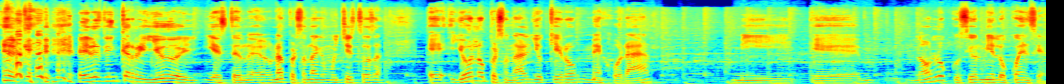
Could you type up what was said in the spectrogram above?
Que Eres bien carrilludo y, y, este, una persona que muy chistosa. Eh, yo en lo personal, yo quiero mejorar mi, eh, no locución, mi elocuencia.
